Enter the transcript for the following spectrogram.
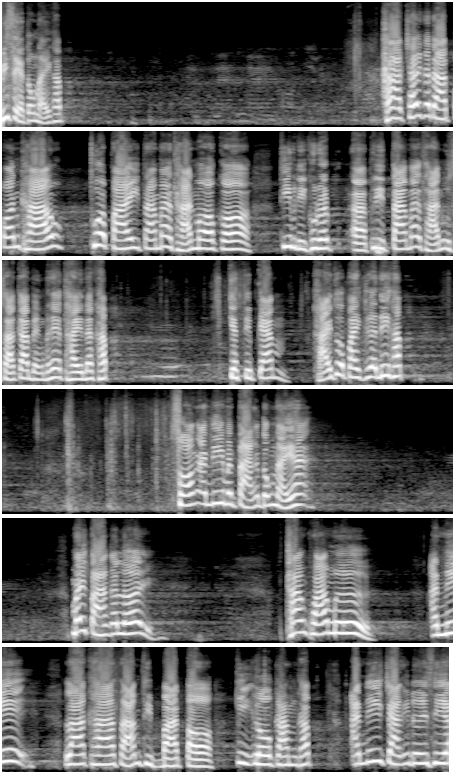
วิเศษตรงไหนครับ หากใช้กระดาษปอนขาวทั่วไปตามมาตรฐานมอกที่ผลิตคุณผลิตตามมาตรฐานอุตสาหกรรมแห่งประเทศไทยนะครับ 70 กรัม ขายทั่วไปคืออันนี้ครับสองอันนี้มันต่างกันตรงไหนฮะไม่ต่างกันเลย ทางขวามือ อันนี้ราคา 30 บาทต่อกิโลกรัมครับ อันนี้จากอินโดนีเซีย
